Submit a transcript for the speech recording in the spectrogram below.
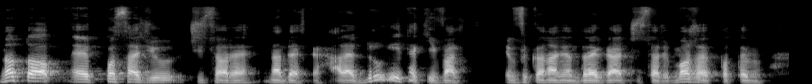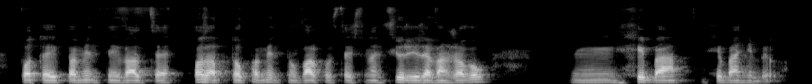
no to e, posadził Chisorę na deskach. Ale drugiej takiej walki w wykonaniu Andrega Chisory, może potem po tej pamiętnej walce, poza tą pamiętną walką z Tysonem Fury rewanżową, chyba, chyba nie było.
